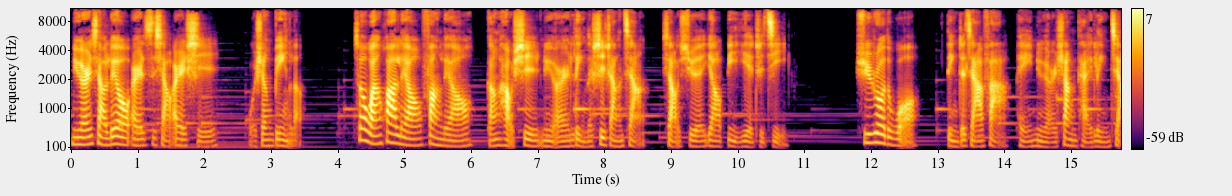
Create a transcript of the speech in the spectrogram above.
女儿小六，儿子小二时，我生病了，做完化疗、放疗，刚好是女儿领了市长奖，小学要毕业之际。虚弱的我，顶着假发陪女儿上台领奖，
